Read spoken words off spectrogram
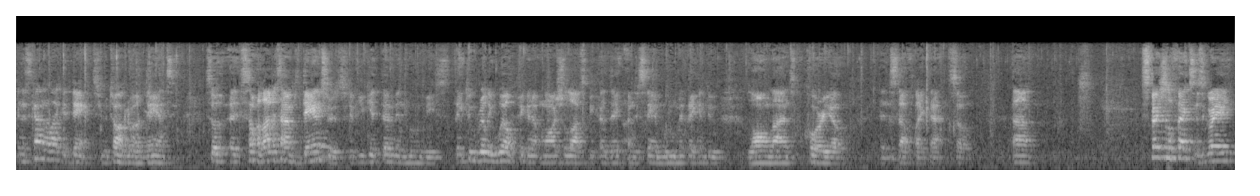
And it's kind of like a dance. You were talking about dancing. So, so a lot of times dancers, if you get them in movies, they do really well picking up martial arts because they understand movement. They can do long lines of choreo and stuff like that. So, uh, special effects is great.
